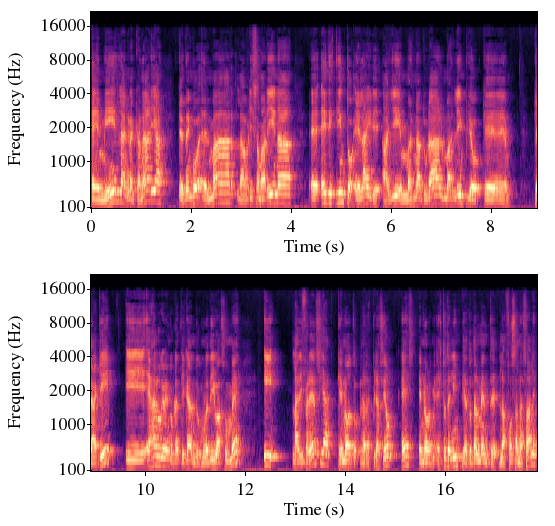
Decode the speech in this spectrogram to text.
en mi isla, en Gran Canaria, que tengo el mar, la brisa marina. Eh, es distinto el aire allí, más natural, más limpio que, que aquí. Y es algo que vengo practicando, como les digo, hace un mes. Y la diferencia que noto la respiración es enorme. Esto te limpia totalmente las fosas nasales.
